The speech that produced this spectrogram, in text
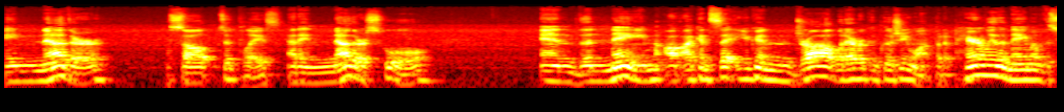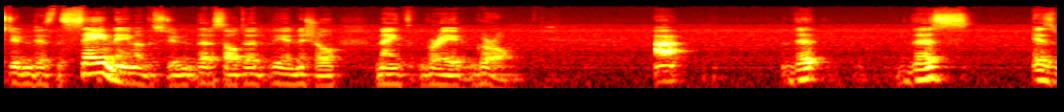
another assault took place at another school and the name i can say you can draw whatever conclusion you want but apparently the name of the student is the same name of the student that assaulted the initial ninth grade girl. Uh, the, this is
